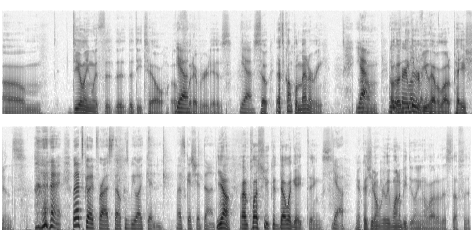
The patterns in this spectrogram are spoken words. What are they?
um, dealing with the, the, the detail of Yeah. whatever it is. Yeah. So that's complementary. Yeah. Um, We although very well neither of you have a lot of patience. but that's good for us though, because we like getting let's get shit done. Yeah, and plus you could delegate things. Yeah. because you don't really want to be doing a lot of the stuff that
